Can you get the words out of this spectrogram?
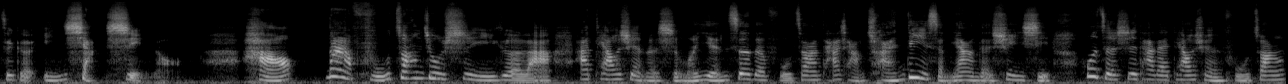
这个影响性哦。好，那服装就是一个啦。他挑选了什么颜色的服装？他想传递什么样的讯息？或者是他在挑选服装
